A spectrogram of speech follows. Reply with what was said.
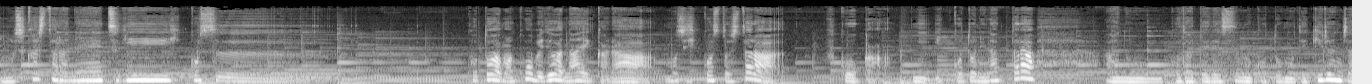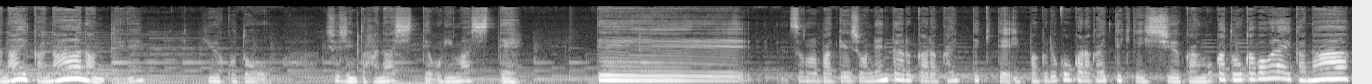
あ、もしかしたらね次引っ越すことはまあ神戸ではないからもし引っ越すとしたら福岡に行くことになったらあの戸建てで住むこともできるんじゃないかななんてねいうことを主人と話しておりまして。でそのバケーションレンタルから帰ってきて1泊旅行から帰ってきて1週間後か10日後ぐらいかな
